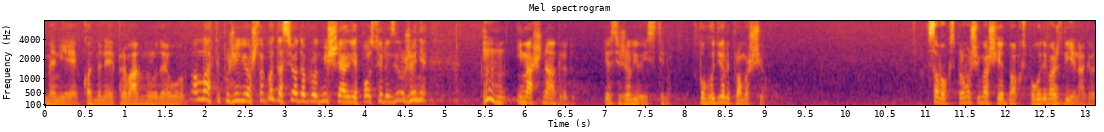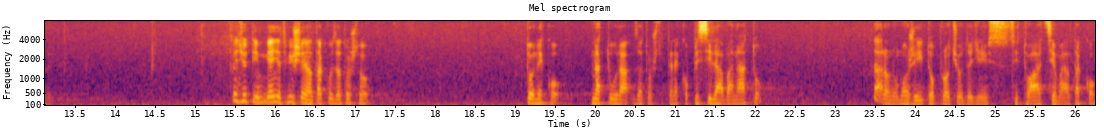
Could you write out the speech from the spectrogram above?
meni je, kod mene je prevagnulo da je ovo, Allah te poživio šta god da se odabro od mišljenja gdje postoji razilaženje, imaš nagradu, jer si želio istinu. Pogodio li promašio? Samo ako se imaš jedno, ako se imaš dvije nagrade. Međutim, mijenjati mišljenje, ali tako, zato što to neko natura, zato što te neko prisiljava na to, naravno može i to proći u određenim situacijama, je tako,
